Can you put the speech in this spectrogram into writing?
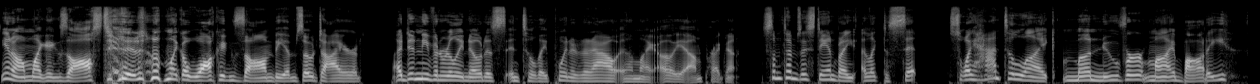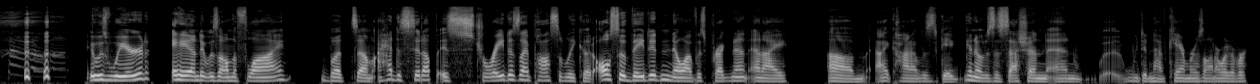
You know, I'm like exhausted. I'm like a walking zombie. I'm so tired. I didn't even really notice until they pointed it out, and I'm like, oh yeah, I'm pregnant. Sometimes I stand, but I, I like to sit. So I had to like maneuver my body. it was weird, and it was on the fly, but um, I had to sit up as straight as I possibly could. Also, they didn't know I was pregnant, and I um, I kind of was gig, you know, it was a session and we didn't have cameras on or whatever.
